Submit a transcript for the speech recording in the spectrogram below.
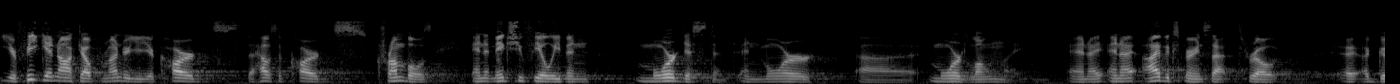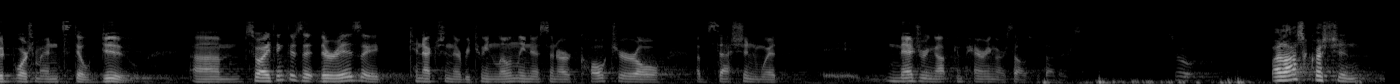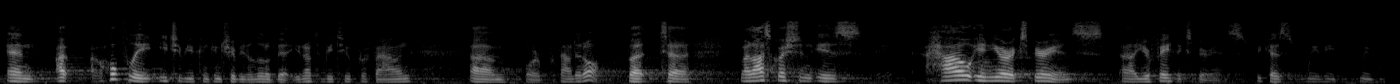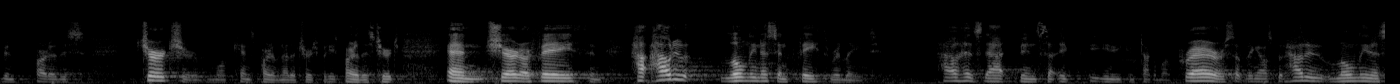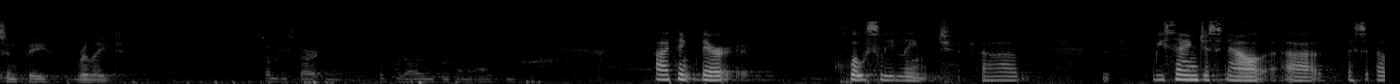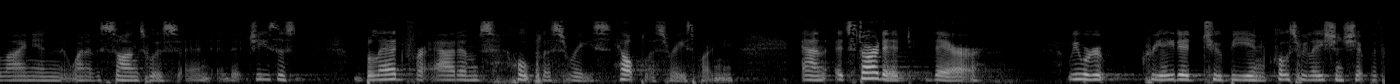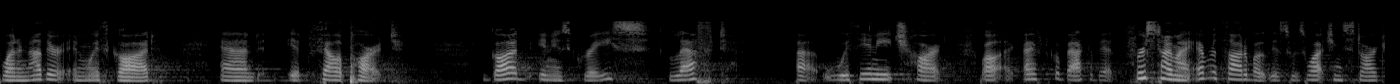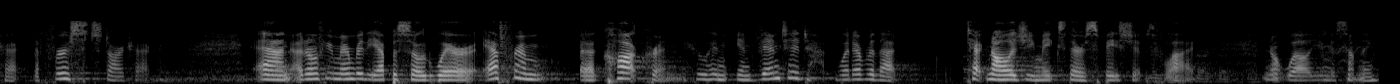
your feet get knocked out from under you, your cards, the house of cards crumbles, and it makes you feel even more distant and more, uh, more lonely. And I, and I, I've experienced that throughout a, a good portion, and still do. Um, so I think there's a, there is a connection there between loneliness and our cultural obsession with eh, measuring up, comparing ourselves with others. So, my last question, and I, hopefully each of you can contribute a little bit. You don't have to be too profound um, or profound at all. But uh, my last question is how, in your experience, uh, your faith experience, because we've, we've been part of this church, or well, Ken's part of another church, but he's part of this church, and shared our faith. And how, how do loneliness and faith relate? How has that been? You know, you can talk about prayer or something else, but how do loneliness and faith relate? Somebody start, and hopefully all of you can kind of add a piece. I think they're closely linked. Uh, we sang just now uh, a, line in one of the songs was and that Jesus bled for Adam's hopeless race, helpless race, pardon me. And it started there. We were created to be in close relationship with one another and with God, and it fell apart. God, in His grace, left uh, within each heart. Well, I have to go back a bit. First time I ever thought about this was watching Star Trek, the first Star Trek. And I don't know if you remember the episode where Ephraim uh, Cochrane, who invented whatever that technology makes their spaceships fly. No, well, you missed something.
